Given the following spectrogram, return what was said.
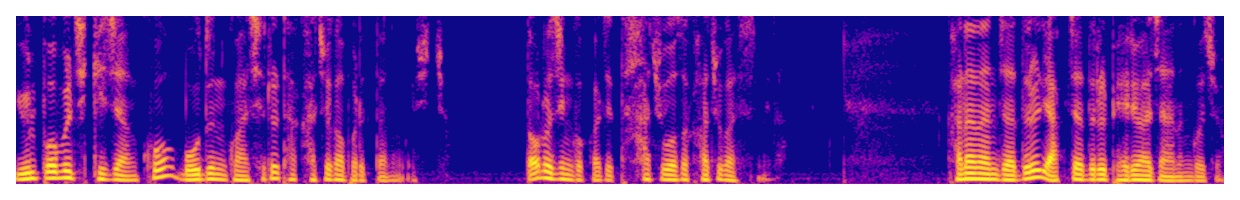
율법을 지키지 않고 모든 과실을 다 가져가 버렸다는 것이죠. 떨어진 것까지 다 주워서 가져갔습니다. 가난한 자들, 약자들을 배려하지 않은 거죠.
